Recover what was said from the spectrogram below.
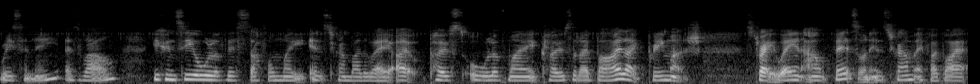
recently as well. You can see all of this stuff on my Instagram by the way. I post all of my clothes that I buy like pretty much straight away in outfits on Instagram if I buy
